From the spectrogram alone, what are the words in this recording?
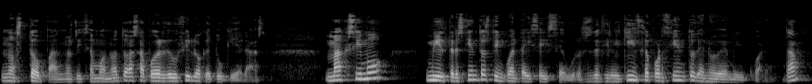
nos topan, nos dicen, bueno, no te vas a poder deducir lo que tú quieras. Máximo 1.356 euros, es decir, el 15% de 9.040.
